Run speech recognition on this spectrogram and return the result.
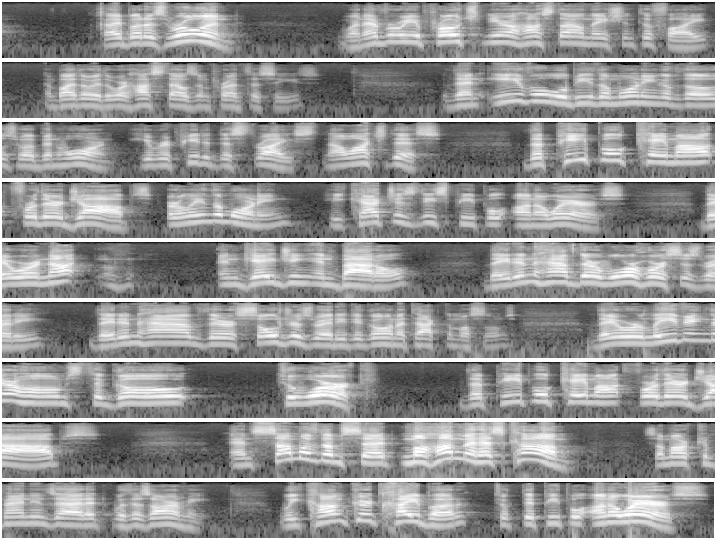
Khaybar is ruined. Whenever we approach near a hostile nation to fight, and by the way, the word hostile is in parentheses, then evil will be the mourning of those who have been warned. He repeated this thrice. Now watch this. The people came out for their jobs. Early in the morning, he catches these people unawares. They were not engaging in battle. They didn't have their war horses ready. They didn't have their soldiers ready to go and attack the Muslims. They were leaving their homes to go to work. The people came out for their jobs, and some of them said, Muhammad has come. Some of our companions added, with his army. We conquered Khaybar, took the people unawares,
